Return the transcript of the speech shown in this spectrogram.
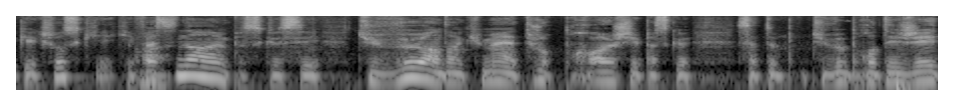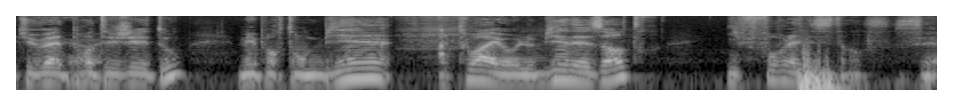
quelque chose qui est, qui est fascinant, hein, parce que c'est. Tu veux, en tant qu'humain, être toujours proche, et parce que ça te, tu veux protéger, tu veux être protégé et tout. Mais pour ton bien à toi et au le bien des autres, il faut la distance. C'est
